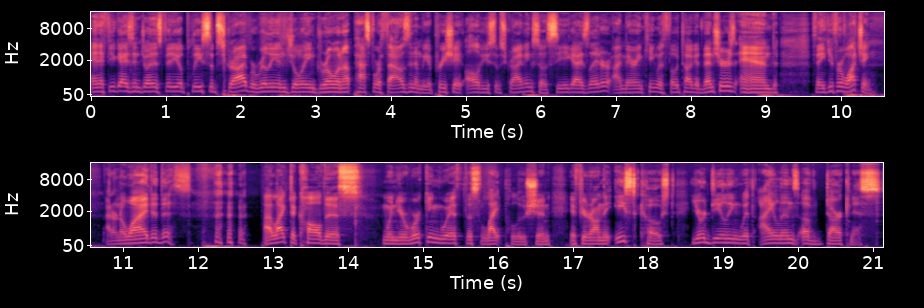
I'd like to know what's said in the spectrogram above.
and if you guys enjoy this video please subscribe. We're really enjoying growing up past 4000 and we appreciate all of you subscribing. So see you guys later. I'm Aaron King with photog adventures and thank you for watching. I don't know why i did this. I like to call this when you're working with this light pollution, if you're on the East Coast, you're dealing with islands of darkness.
